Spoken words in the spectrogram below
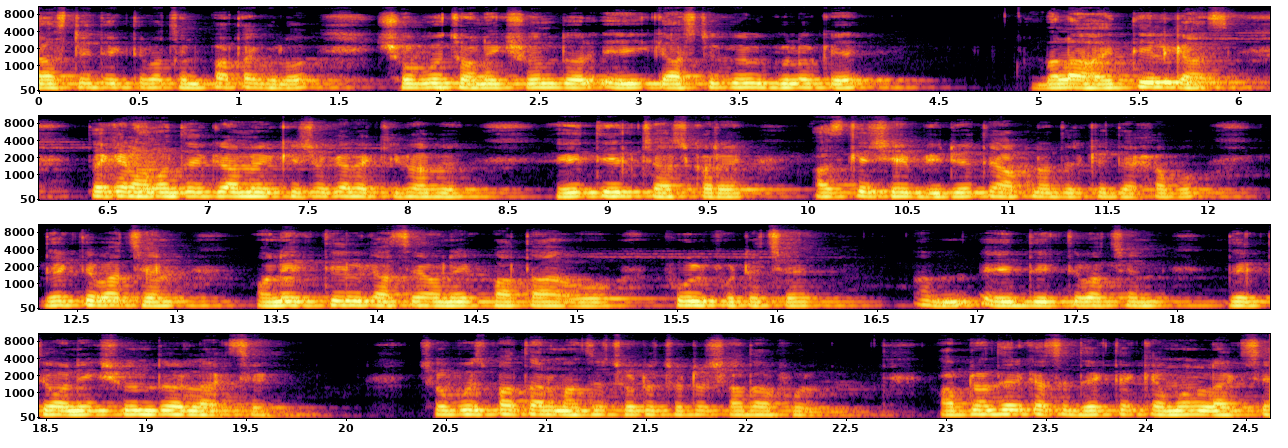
গাছটি দেখতে পাচ্ছেন পাতাগুলো সবুজ, অনেক সুন্দর। এই গাছটিগুলোকে বলা হয় তিল গাছ। দেখেন আমাদের গ্রামের কৃষকেরা কীভাবে এই তিল চাষ করে। আজকে সেই ভিডিওতে আপনাদেরকে দেখাবো। দেখতে পাচ্ছেন, অনেক তিল গাছে অনেক পাতা ও ফুল ফুটেছে। এই দেখতে পাচ্ছেন, দেখতে অনেক সুন্দর লাগছে। সবুজ পাতার মাঝে ছোট ছোট সাদা ফুল। আপনাদের কাছে দেখতে কেমন লাগছে?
